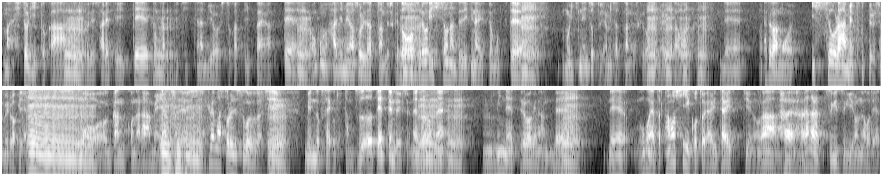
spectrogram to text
う、まあ、一人とか夫婦でされていてとかってちっちゃな美容師とかっていっぱいあって、うん。僕も初めはそれだったんですけど、うん。それを一生なんてできないと思って、うん。もう1年ちょっとで辞めちゃったんですけど、うん。そのやり方は、で例えばもう一生ラーメン作ってる人もいるわけじゃないですか、もう頑固なラーメン屋でそれはそれですごいことだしうん。面倒くさいこと多分ずーっとやってるんですよねそれはね、うん。みんなやってるわけなんで、ん。で僕はやっぱ楽しいことをやりたいっていうのが、はいはい。だから次々いろんなことやっ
